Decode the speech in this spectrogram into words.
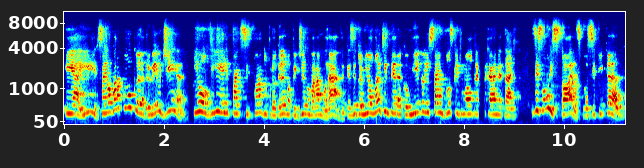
e aí saiu agora há pouco, André, meio-dia. E eu ouvi ele participar do programa pedindo uma namorada. Quer dizer, dormiu a noite inteira comigo e está em busca de uma outra cara metade. Quer são histórias que você fica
